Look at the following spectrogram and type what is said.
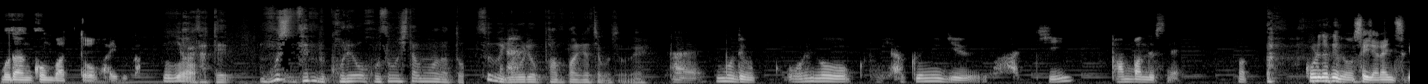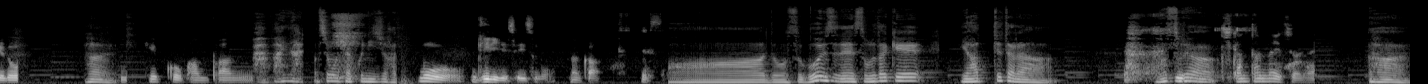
モダンコンバット5か。いや、だって、もし全部これを保存したままだと、すぐ容量パンパンになっちゃいますよね。はい。もうでも、俺の 128? パンパンですね。まあ、これだけのせいじゃないんですけど、はい。結構パンパン。パンパンになる。私も128。もうギリですよ、いつも。なんか、です。あー、でもすごいですね。それだけやってたら、まあ、そりゃ、時間足んないですよね。は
